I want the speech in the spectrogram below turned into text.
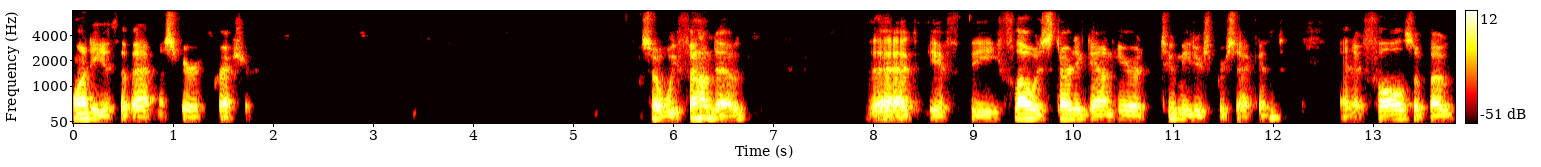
20th of atmospheric pressure. So we found out that if the flow is starting down here at 2 meters per second and it falls about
